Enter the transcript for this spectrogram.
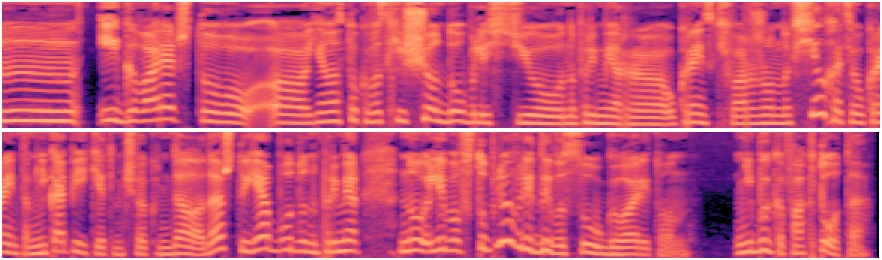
И говорят, что а, я настолько восхищен доблестью, например, э, украинских вооруженных сил, хотя Украина там ни копейки этому человеку не дала, да, что я буду, например, ну, либо вступлю в ряды ВСУ, говорит он, не Быков, а кто-то.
